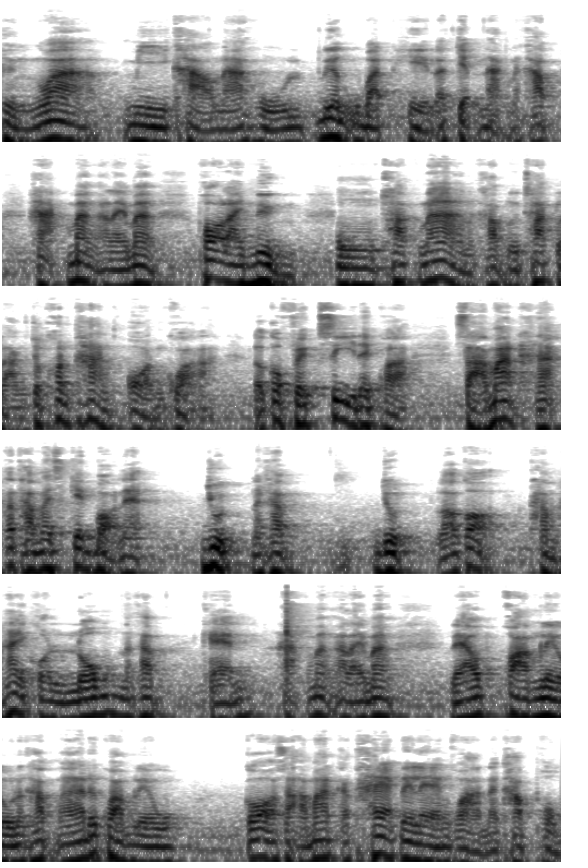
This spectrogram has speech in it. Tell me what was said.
ถึงว่ามีข่าวหนาหูเรื่องอุบัติเหตุและเจ็บหนักนะครับหักมั่งอะไรมั่งเพราะอะไรหนึ่ง ของ truck หน้านะครับหรือ truck หลังจะค่อนข้างอ่อนกว่า แล้วก็ flexy ได้กว่า สามารถหักก็ทำให้สเก็ตบอร์ดเนี่ยหยุดนะครับ หยุดแล้วก็ทำให้คนล้มนะครับ แขนหักมั่งอะไรมั่งแล้วความเร็วนะครับมาด้วยความเร็วก็สามารถกระแทกได้แรงกว่านะครับผม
